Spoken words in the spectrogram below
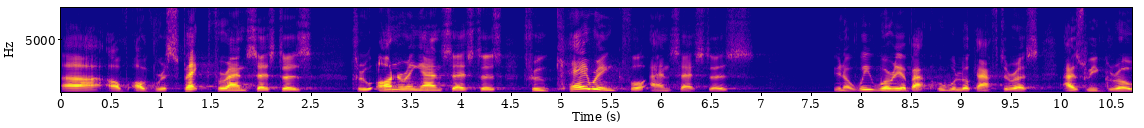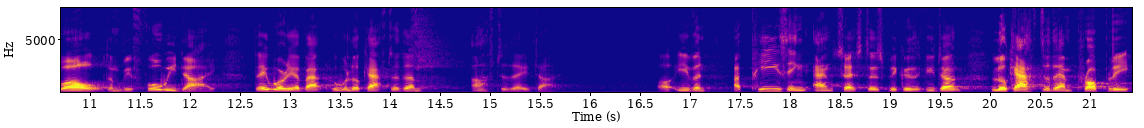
uh, of, of respect for ancestors, through honoring ancestors, through caring for ancestors. You know, we worry about who will look after us as we grow old and before we die. They worry about who will look after them after they die. Or even appeasing ancestors, because if you don't look after them properly,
